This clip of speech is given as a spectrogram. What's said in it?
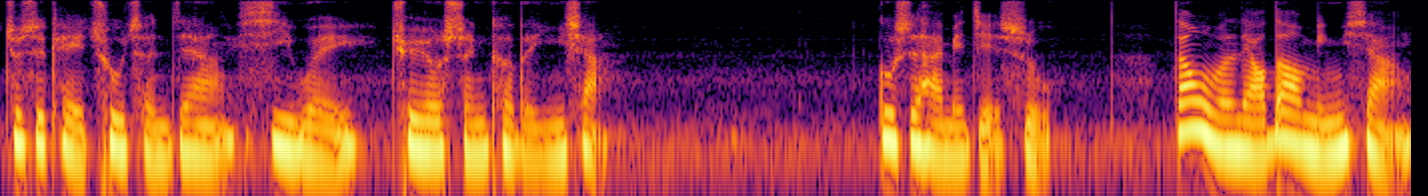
就是可以促成这样细微却又深刻的影响。故事还没结束。当我们聊到冥想、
